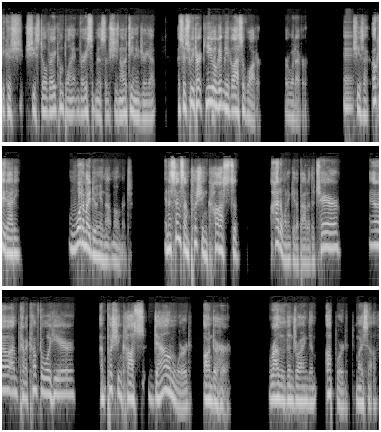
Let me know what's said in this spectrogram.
because she's still very compliant and very submissive. She's not a teenager yet. I say, Sweetheart, can you go get me a glass of water or whatever? And she's like, Okay, daddy. What am I doing in that moment? In a sense, I'm pushing costs of, I don't want to get up out of the chair. You know, I'm kind of comfortable here. I'm pushing costs downward onto her rather than drawing them upward to myself.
